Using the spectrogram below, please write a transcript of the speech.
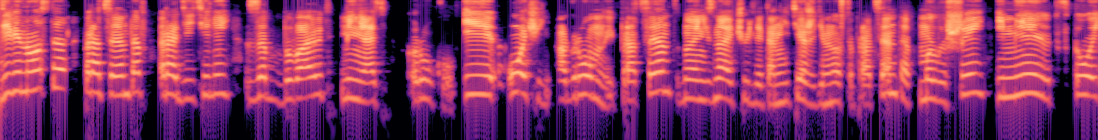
90% родителей забывают менять руку. И очень огромный процент, ну я не знаю, чуть ли там не те же 90% малышей имеют в той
